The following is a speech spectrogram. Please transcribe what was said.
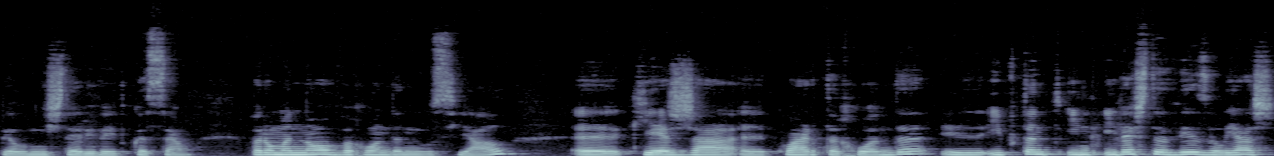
pelo Ministério da Educação para uma nova ronda negocial, eh, que é já a quarta ronda, e, portanto, e, desta vez, aliás,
